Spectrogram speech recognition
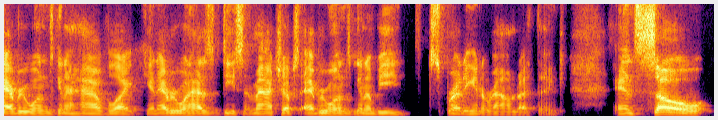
everyone's going to have like, and everyone has decent matchups. Everyone's going to be spreading it around, I think, and so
